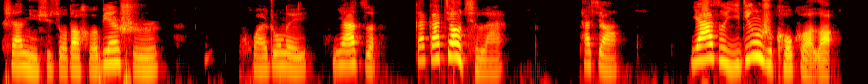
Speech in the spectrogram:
山女婿走到河边时，怀中的鸭子嘎嘎叫起来，他想。鸭子一定是口渴了，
